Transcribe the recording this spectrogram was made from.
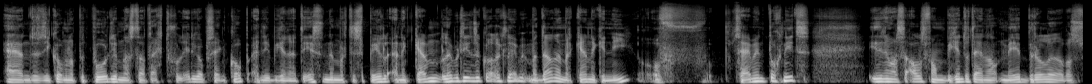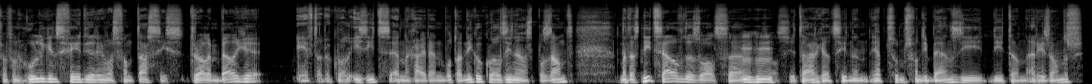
En dus die komen op het podium, dat staat echt volledig op zijn kop en die beginnen het eerste nummer te spelen. En ik ken Libertines ook wel maar dat nummer kende ik niet. Of zij men toch niet. Iedereen was alles van begin tot einde aan het meebrullen. Dat was een soort van hooligansfeer, iedereen was fantastisch. Terwijl in België heeft dat ook wel eens iets. En dan ga je dan botaniek ook wel zien en dat is plezant. Maar dat is niet hetzelfde zoals, eh, zoals je het daar gaat zien. En je hebt soms van die bands die, die het dan ergens anders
